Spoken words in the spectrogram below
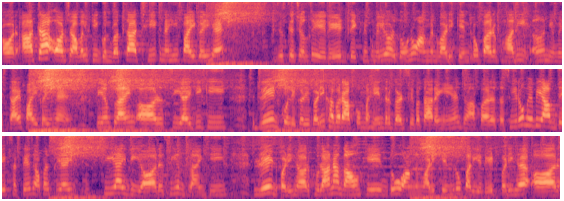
और आटा और चावल की गुणवत्ता ठीक नहीं पाई गई है, जिसके चलते ये रेड देखने को मिली, और दोनों आंगनवाड़ी केंद्रों पर भारी अनियमितताएँ पाई गई हैं। सीएम फ्लाइंग और सीआईडी की रेड को लेकर ये बड़ी खबर आपको महेंद्रगढ़ से बता रहे हैं, जहाँ पर तस्वीरों में भी आप देख सकते हैं, जहाँ पर सीआईडी और सीएम फ्लाइंग की रेड पड़ी है और खुड़ाना गाँव के दो आंगनवाड़ी केंद्रों पर ये रेड पड़ी है और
